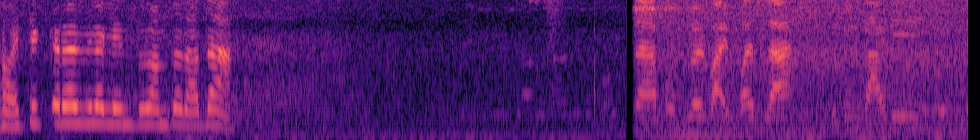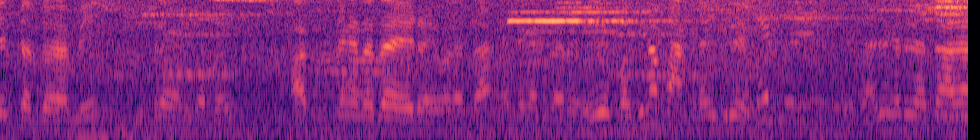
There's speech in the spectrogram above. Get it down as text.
आवाज चेक करायला बी लागले तू आमचा दादा पोचलोय बायपासला इथून गाडी एक्सचेंज करतोय आम्ही दुसऱ्या गाडी करतोय हा कृष्ण दादा आहे ड्रायव्हराचा त्याच्या गाडी हे बघ ना मागणं इकडे आता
